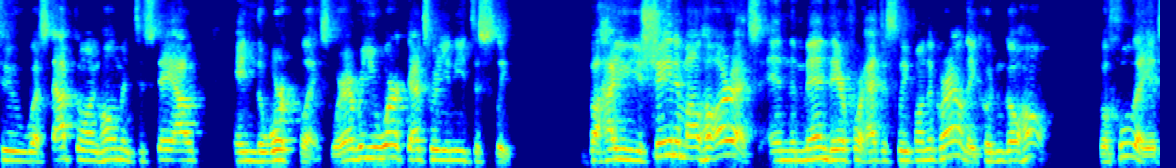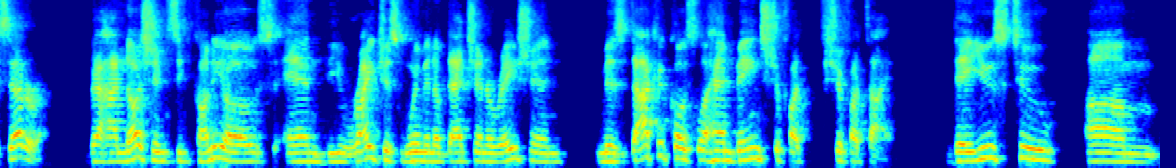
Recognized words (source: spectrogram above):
to uh, stop going home and to stay out in the workplace. Wherever you work, that's where you need to sleep. V'hayu yishenim al haaretz, and the men therefore had to sleep on the ground. They couldn't go home. V'chule, etc. V'hanoshim tzidkanios, and the righteous women of that generation, mizdakakos lahen bein shifatayim. They used to um,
